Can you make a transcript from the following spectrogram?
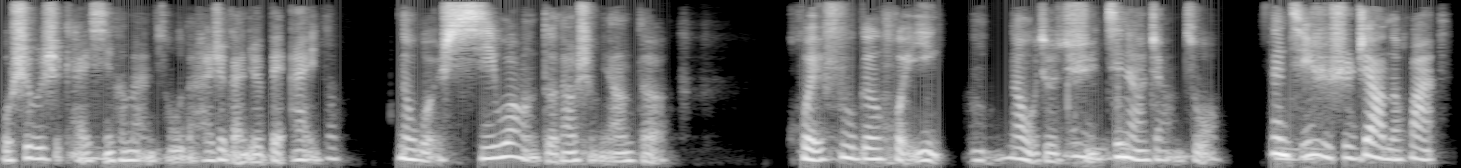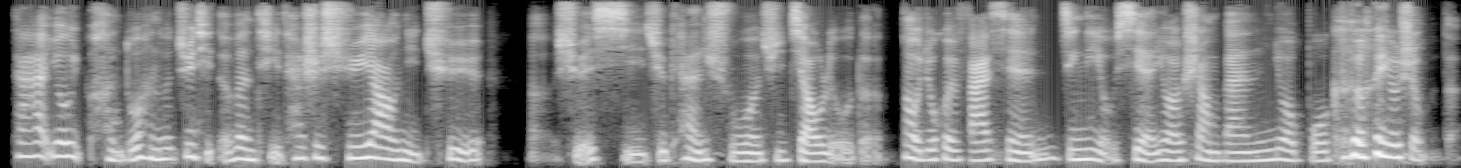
我是不是开心和满足的，还是感觉被爱的？那我希望得到什么样的回复跟回应？嗯，那我就去尽量这样做。但即使是这样的话，它还有很多很多具体的问题，它是需要你去呃学习、去看书、去交流的。那我就会发现精力有限，又要上班，又要播客，又什么的。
